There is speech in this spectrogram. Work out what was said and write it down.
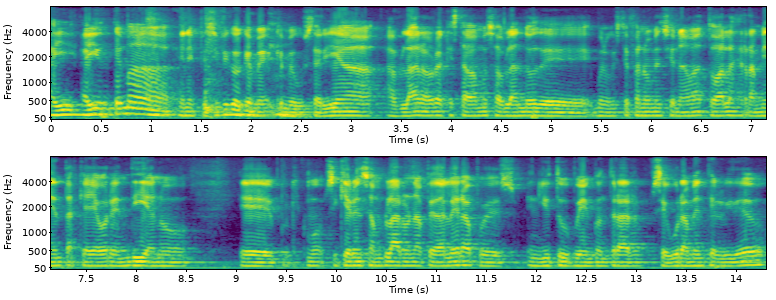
Hay, hay un tema en específico que me, que me gustaría hablar ahora que estábamos hablando de, bueno, que Estefano mencionaba todas las herramientas que hay ahora en día, ¿no? Eh, porque como si quiero ensamblar una pedalera, pues en YouTube voy a encontrar seguramente el video.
